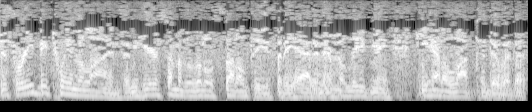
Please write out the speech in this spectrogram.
just read between the lines and hear some of the little subtleties that he had in there. Believe me, he had a lot to do with it.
